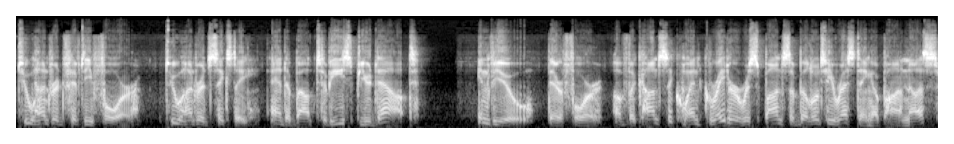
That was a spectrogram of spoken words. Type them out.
254, 260, and about to be spewed out. In view, therefore, of the consequent greater responsibility resting upon us,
